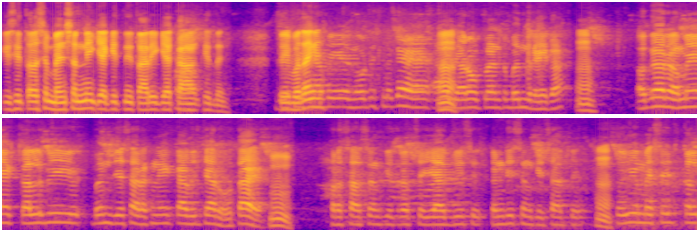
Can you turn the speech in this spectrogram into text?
किसी तरह से मेंशन नहीं किया कितनी तारीख या कहाँ कितने तो ये बताएँगे? नोटिस लगा है आज प्लांट बंद रहेगा। हाँ। अगर हमें कल भी बंद जैसा रखने का विचार होता है हम्म, प्रशासन की तरफ़ से या जिस कंडीशन के हिसाब से हाँ। तो ये मैसेज कल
